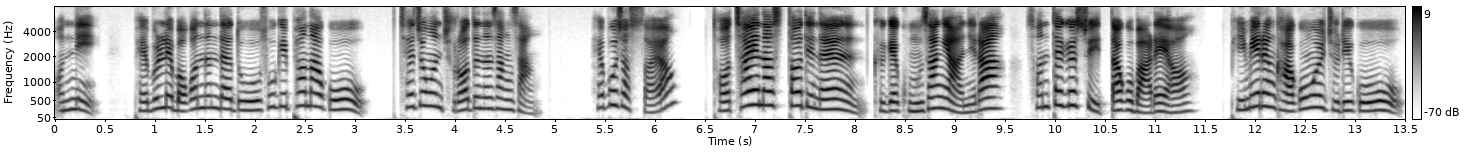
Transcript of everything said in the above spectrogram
언니, 배불리 먹었는데도 속이 편하고 체중은 줄어드는 상상. 해보셨어요? 더 차이나 스터디는 그게 공상이 아니라 선택일 수 있다고 말해요. 비밀은 가공을 줄이고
